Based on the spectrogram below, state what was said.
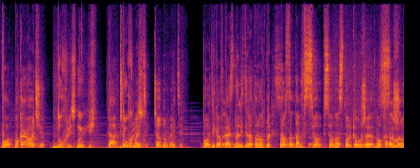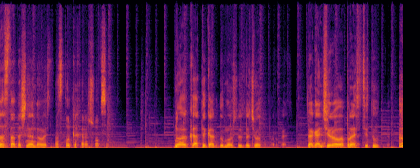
Вот, ну короче, Духлес, ну... да, что думаете? Что думаете? Владикавказ на литературном... пр- Просто там все, все настолько уже, ну, хорошо. Самодостаточная новость. Настолько хорошо все. Ну, а, а ты как думал, что из-за чего там поругать? Да Гончарова проститутка.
